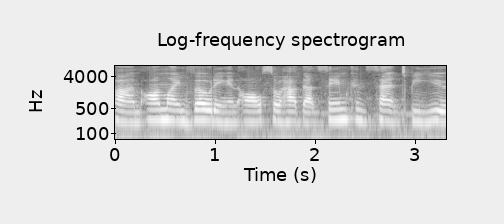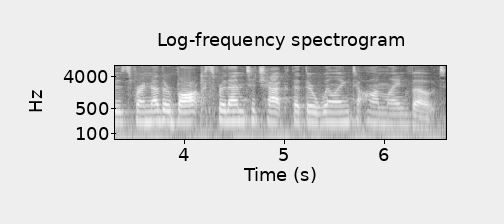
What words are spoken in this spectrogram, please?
um, online voting and also have that same consent be used for another box for them to check that they're willing to online vote.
